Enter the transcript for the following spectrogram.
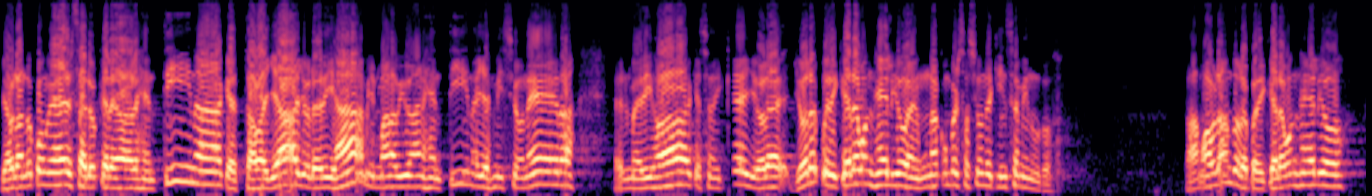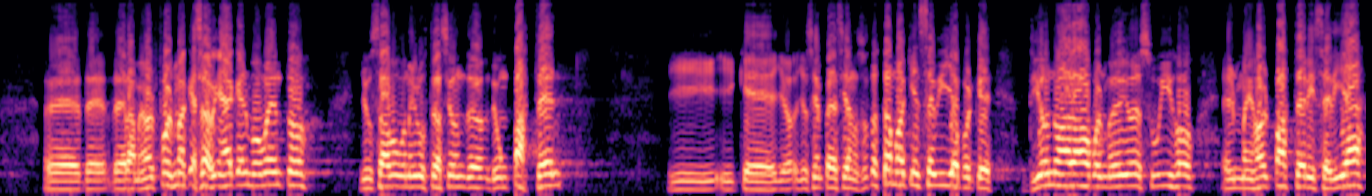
Y hablando con él, salió que era de Argentina, que estaba allá. Yo le dije, ah, mi hermana vive en Argentina, ella es misionera. Él me dijo, ah, que se ni. Yo le, yo le prediqué el evangelio en una conversación de 15 minutos. Estábamos hablando, le prediqué el evangelio eh, de, la mejor forma que sabía en aquel momento. Yo usaba una ilustración de un pastel y, que yo, siempre decía, nosotros estamos aquí en Sevilla porque Dios nos ha dado por medio de su Hijo el mejor pastel y ese día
